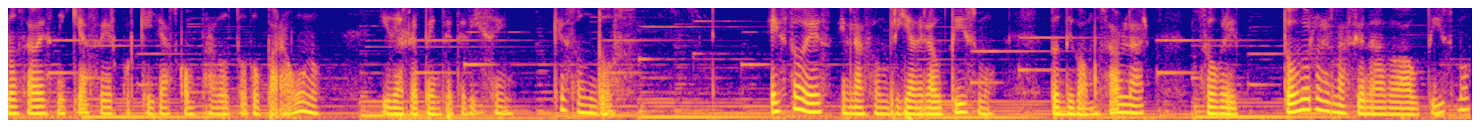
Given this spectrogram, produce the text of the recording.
No sabes ni qué hacer porque ya has comprado todo para uno y de repente te dicen que son dos. Esto es en la sombrilla del autismo, donde vamos a hablar sobre todo lo relacionado a autismo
